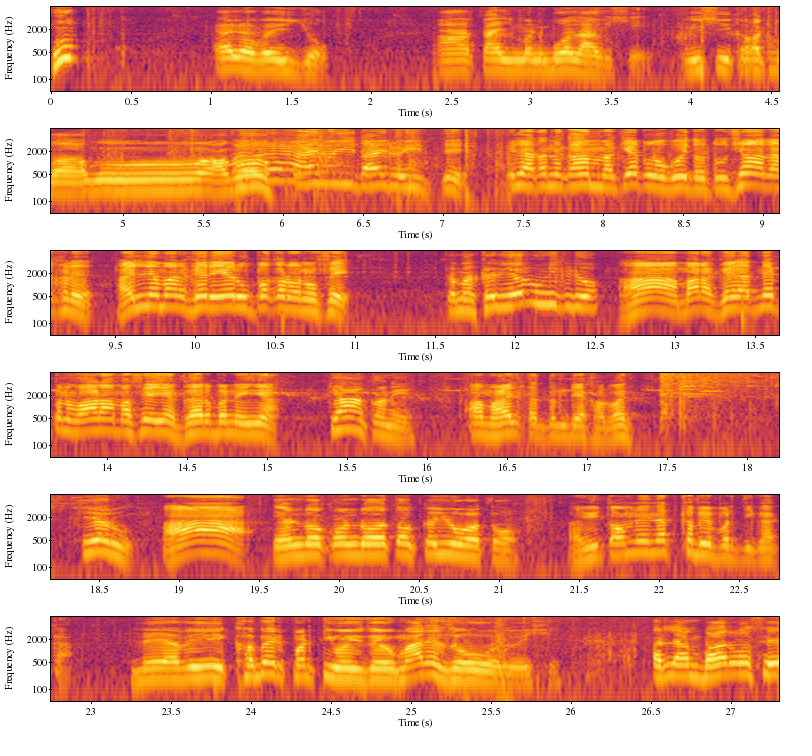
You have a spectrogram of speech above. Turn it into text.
હુપ હાલો વહી ગયો આ કાલ મને બોલાવશે વીસી કાઢવા આવો આવો આયરો ઈ આયરો ઈ તે એટલે તને ગામમાં કેટલો ગોઈ તો તું ક્યાં રખડે હાલને મારા ઘરે એરું પકડવાનું છે તમારા ઘરે એરું નીકળ્યો હા મારા ઘરે જ નહીં પણ વાડામાં છે અહીંયા ઘર બને અહીંયા ક્યાં કણે આમ હાલતા તને દેખાડવા એરું હા એંડો કોંડો હતો કયો હતો હવે તો અમને નથી ખબર પડતી કાકા લે હવે ખબર પડતી હોય તો મારે જોવો જોઈએ એટલે આમ બારો છે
